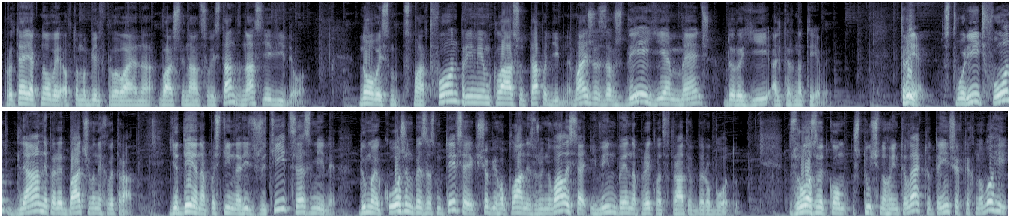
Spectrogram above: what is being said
про те, як новий автомобіль впливає на ваш фінансовий стан, в нас є відео. Новий смартфон преміум класу та подібне. Майже завжди є менш дорогі альтернативи. 3. Створіть фонд для непередбачуваних витрат. Єдина постійна річ в житті це зміни. Думаю, кожен би засмутився, якщо б його плани зруйнувалися і він би, наприклад, втратив би роботу. З розвитком штучного інтелекту та інших технологій,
